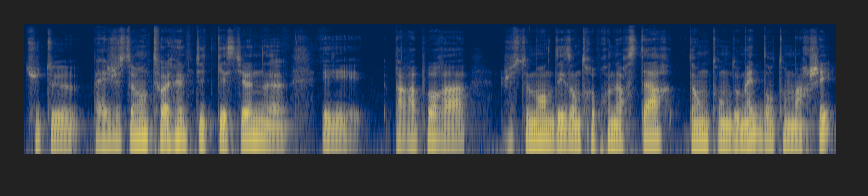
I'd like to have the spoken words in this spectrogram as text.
tu te... Bah, justement, toi-même, tu te questionnes euh, et par rapport à justement des entrepreneurs stars dans ton domaine, dans ton marché,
